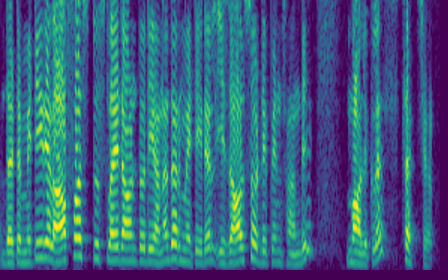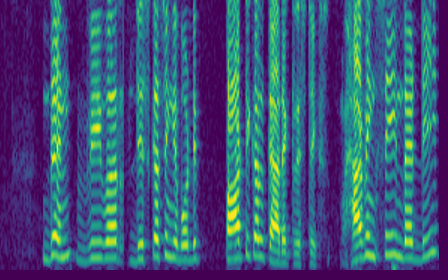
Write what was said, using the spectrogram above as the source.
that a material offers to slide onto the another material is also depends on the molecular structure. Then we were discussing about the particle characteristics having seen that the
